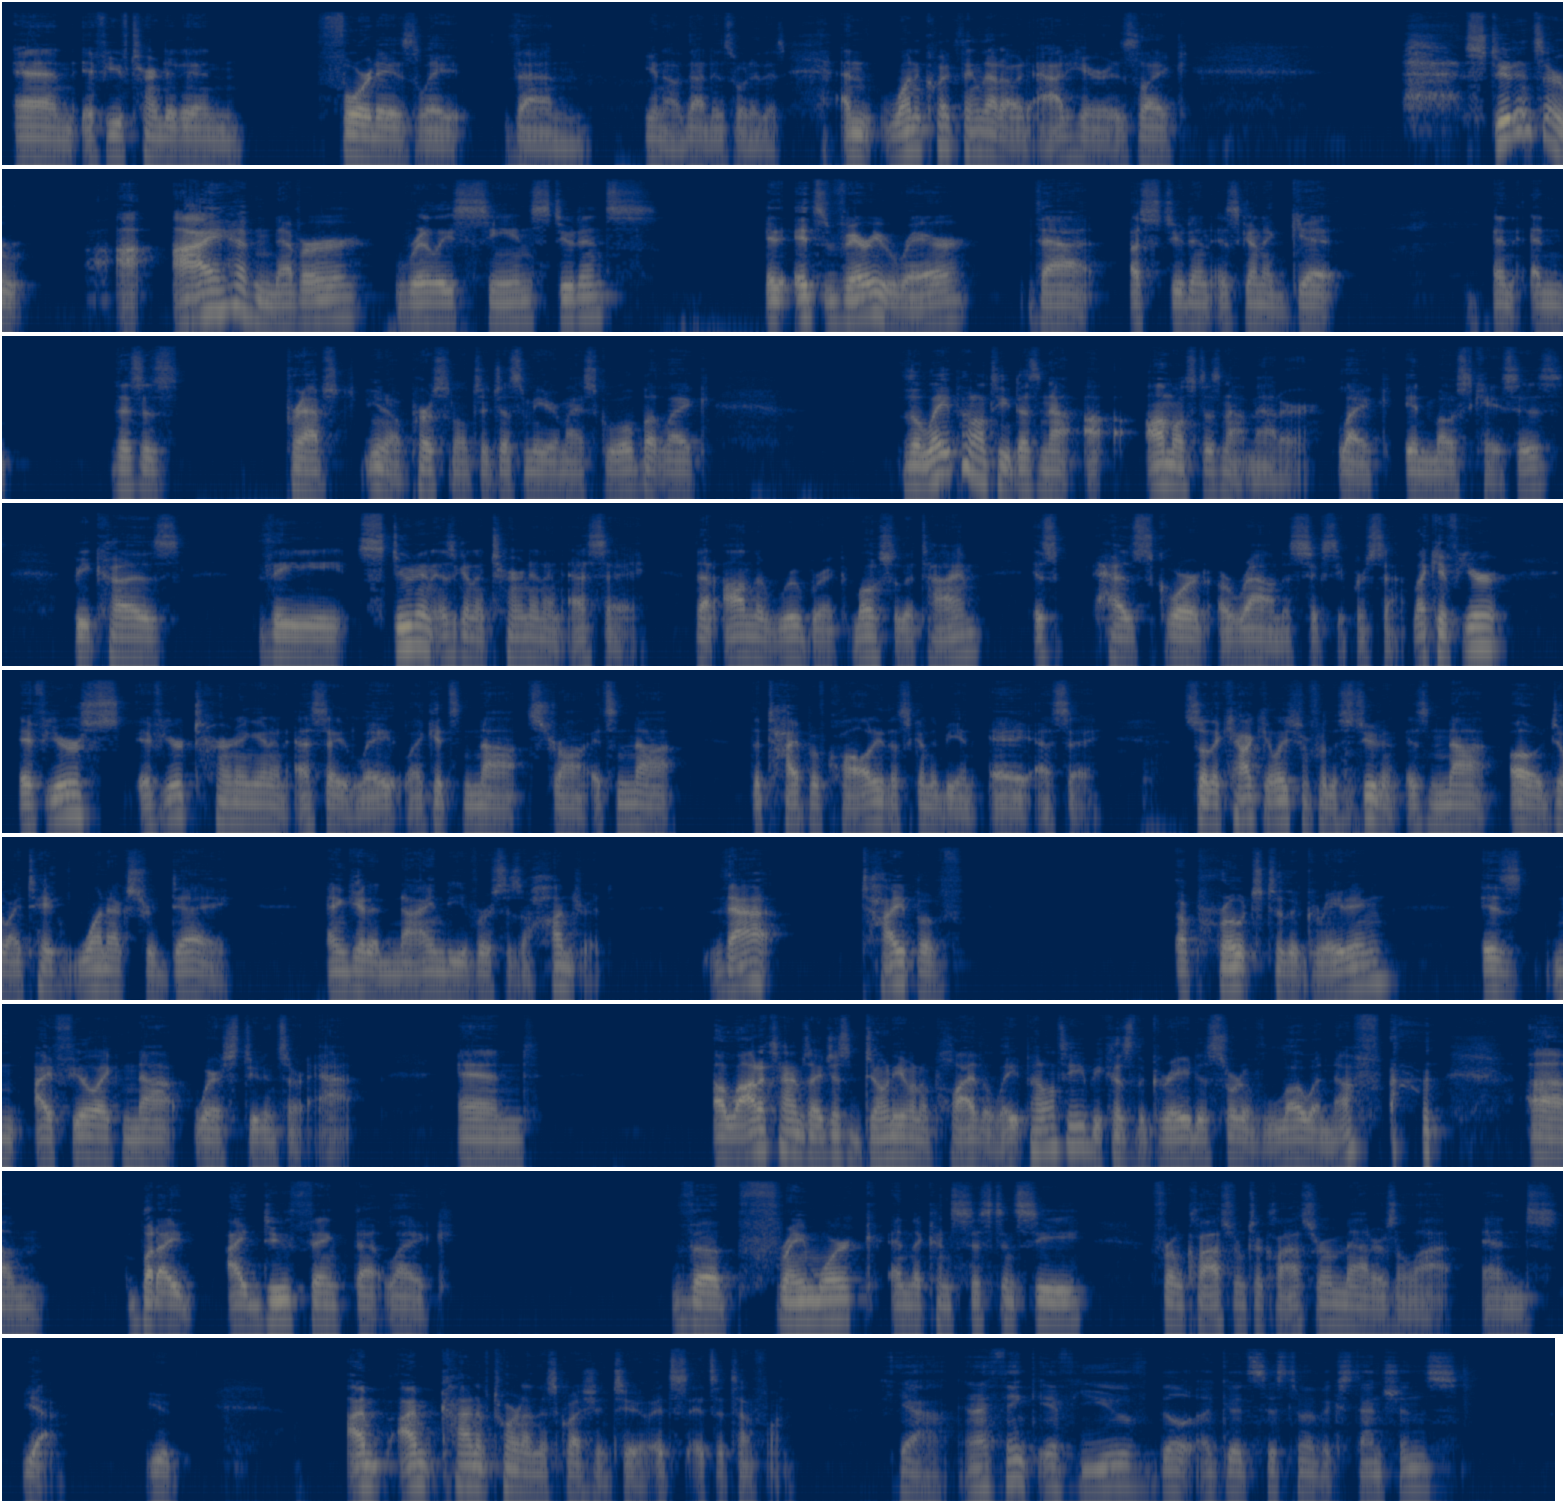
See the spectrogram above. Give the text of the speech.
And if you've turned it in 4 days late, then you know that is what it is. And one quick thing that I would add here is like students are I, I have never really seen students it, it's very rare that a student is going to get and and this is perhaps you know personal to just me or my school but like the late penalty does not uh, almost does not matter like in most cases because the student is going to turn in an essay that on the rubric most of the time is has scored around a 60%. Like if you're if you're if you're turning in an essay late, like it's not strong. It's not the type of quality that's going to be an A essay. So the calculation for the student is not, oh, do I take one extra day and get a 90 versus 100? That type of approach to the grading is I feel like not where students are at. And a lot of times I just don't even apply the late penalty because the grade is sort of low enough. um, but I I do think that like the framework and the consistency from classroom to classroom matters a lot. And yeah, you I'm I'm kind of torn on this question too. It's it's a tough one. Yeah, and I think if you've built a good system of extensions,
